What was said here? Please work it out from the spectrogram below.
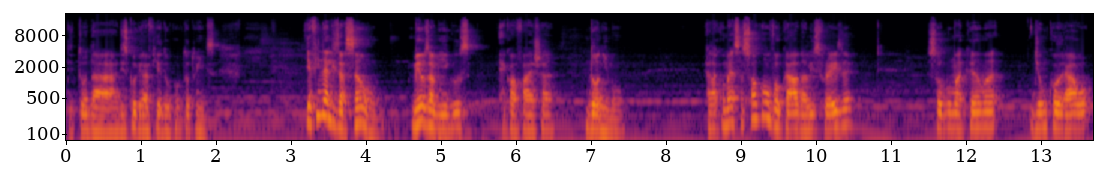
de toda a discografia do Cocteau Twins. E a finalização, meus amigos, é com a faixa Donimo. Ela começa só com o vocal da Liz Fraser, sob uma cama de um coral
